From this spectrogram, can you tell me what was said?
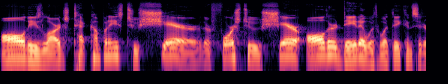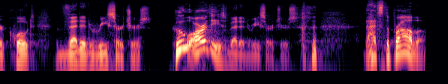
all these large tech companies to share, they're forced to share all their data with what they consider, quote, vetted researchers. Who are these vetted researchers? That's the problem.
